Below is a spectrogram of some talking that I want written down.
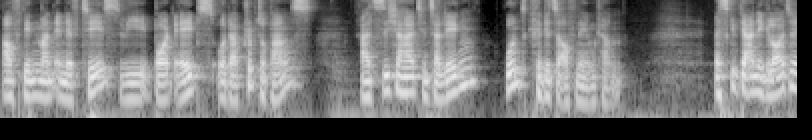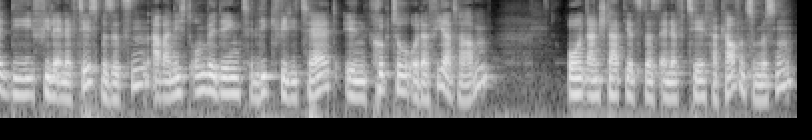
auf denen man NFTs wie Board Apes oder CryptoPunks als Sicherheit hinterlegen und Kredite aufnehmen kann. Es gibt ja einige Leute, die viele NFTs besitzen, aber nicht unbedingt Liquidität in Krypto oder Fiat haben. Und anstatt jetzt das NFT verkaufen zu müssen,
